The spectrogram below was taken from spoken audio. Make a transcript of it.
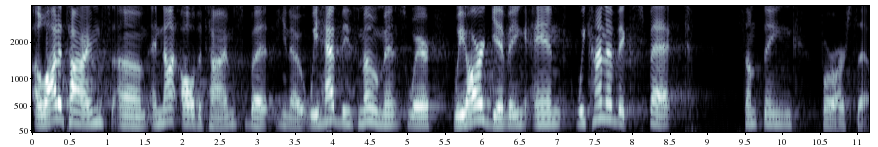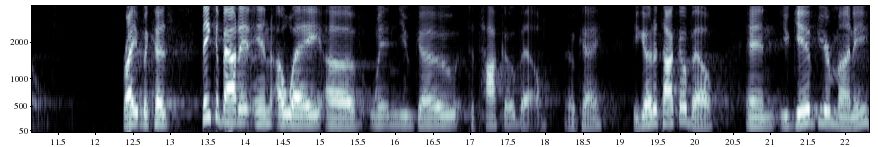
a lot of times, um, and not all the times, but you know, we have these moments where we are giving and we kind of expect something for ourselves, right? Because think about it in a way of when you go to Taco Bell, okay? You go to Taco Bell and you give your money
